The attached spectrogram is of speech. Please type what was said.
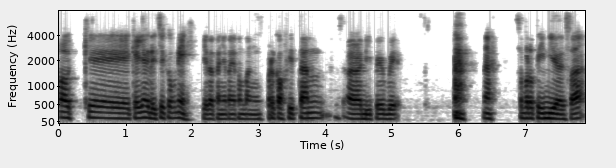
Oke, kayaknya udah cukup nih kita tanya-tanya tentang percovidan uh, di PB. Nah, seperti biasa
